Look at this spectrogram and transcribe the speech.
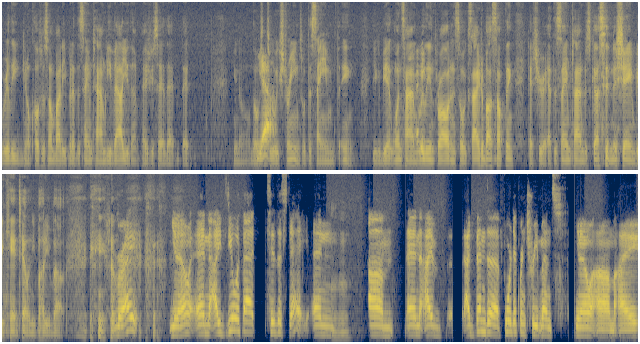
really, you know, close with somebody, but at the same time devalue them, as you said, that that, you know, those Yeah. two extremes with the same thing. You could be at one time really enthralled and so excited about something that you're at the same time disgusted and ashamed and can't tell anybody about. you know? right you know and i deal with that to this day and hmm um and i've i've been to four different treatments you know um i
